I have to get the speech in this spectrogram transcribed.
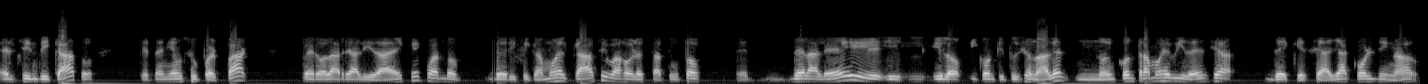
el sindicato que tenía un super PAC pero la realidad es que cuando verificamos el caso y bajo los estatutos eh, de la ley y, los y constitucionales no encontramos evidencia de que se haya coordinado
